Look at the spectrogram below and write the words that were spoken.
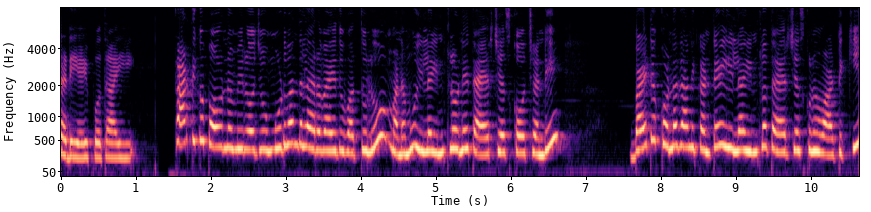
రెడీ అయిపోతాయి. కార్తీక పౌర్ణమి రోజు మూడు వందల అరవై ఐదు వత్తులు మనము ఇలా ఇంట్లోనే తయారు చేసుకోవచ్చండి. బయట కొన్నదానికంటే ఇలా ఇంట్లో తయారు చేసుకున్న వాటికి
